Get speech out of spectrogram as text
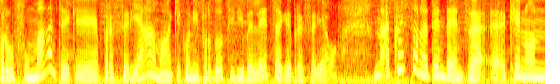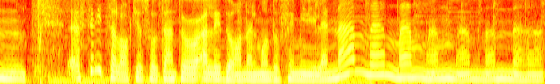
profumate che preferiamo, anche con i prodotti di bellezza che preferiamo. Ma questa è una tendenza eh, che non eh, strizza l'occhio soltanto alle donne, al mondo femminile. Na, na, na, na, na, na.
